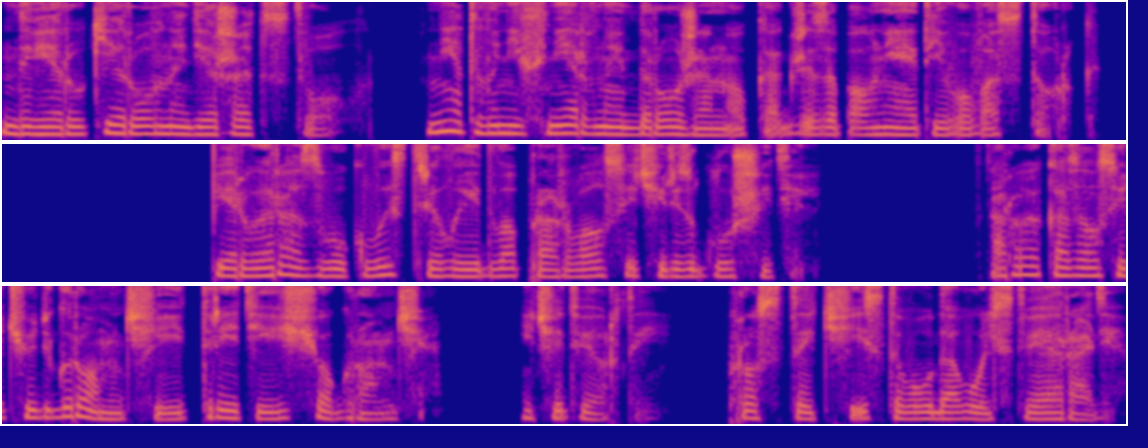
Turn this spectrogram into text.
Две руки ровно держат ствол. Нет в них нервной дрожи, но как же заполняет его восторг. Первый раз звук выстрела едва прорвался через глушитель. Второй оказался чуть громче, и третий еще громче. И четвертый просто чистого удовольствия ради.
